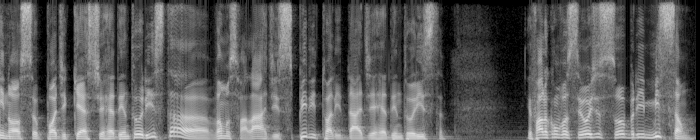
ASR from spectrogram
Em nosso podcast redentorista, vamos falar de espiritualidade redentorista. Eu falo com você hoje sobre missão.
